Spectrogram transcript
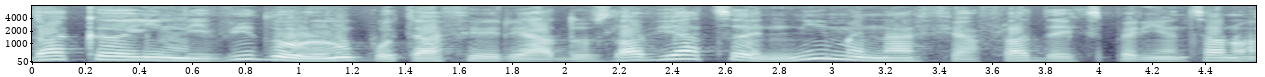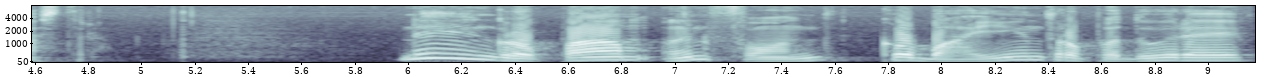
Dacă individul nu putea fi readus la viață, nimeni n-ar fi aflat de experiența noastră. Ne îngropam în fond, cobaii, într-o pădure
